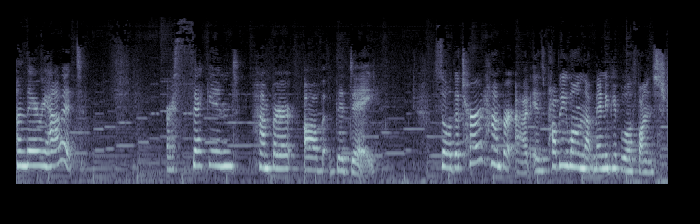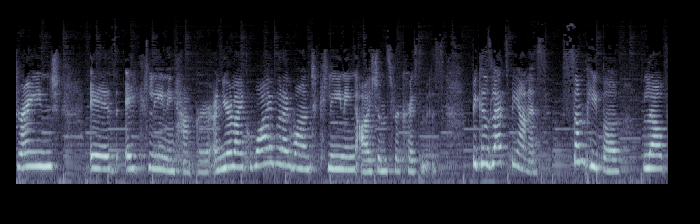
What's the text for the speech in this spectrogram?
And there we have it. Our second hamper of the day. So the third hamper ad is probably one that many people will find strange is a cleaning hamper and you're like why would I want cleaning items for Christmas because let's be honest some people love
